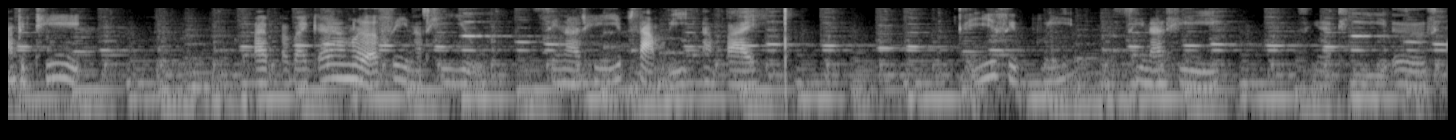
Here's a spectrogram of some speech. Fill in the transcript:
มาผิดที่ ไปไปไปก็ยังเหลือสี่นาทีอยู่สี่นาทียี่สามวิอะไปยี่สิบวิสี่นาทีสี่นาทีเออสิบ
